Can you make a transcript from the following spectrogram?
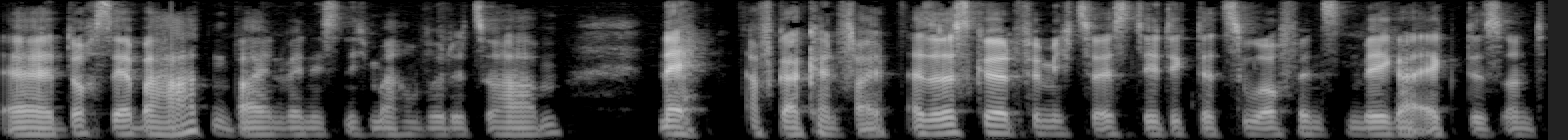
äh, doch sehr behaarten Beinen, wenn ich es nicht machen würde, zu haben. Nee, auf gar keinen Fall. Also das gehört für mich zur Ästhetik dazu, auch wenn es ein mega Act ist und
